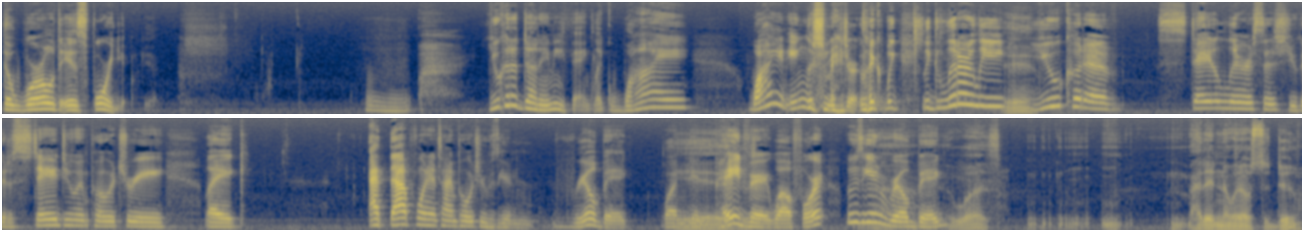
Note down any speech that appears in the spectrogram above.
the world is for you. You could have done anything. Like why why an English major? Like like, like literally you could have stayed a lyricist, you could have stayed doing poetry. Like at that point in time poetry was getting real big. Wasn't getting paid very well for it. It was getting real big. It was. I didn't know what else to do.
